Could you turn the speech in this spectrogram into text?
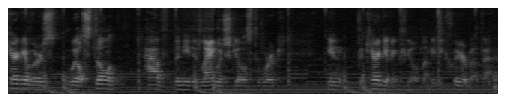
Caregivers will still have the needed language skills to work in the caregiving field. Let me be clear about that.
